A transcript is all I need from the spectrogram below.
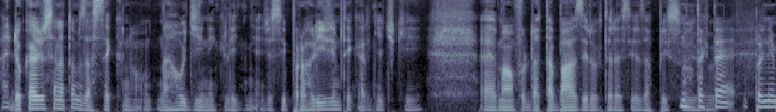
ale dokážu se na tom zaseknout na hodiny klidně, že si prohlížím ty kartičky, e, mám furt databázy, do které si je zapisuju. No tak to je úplně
